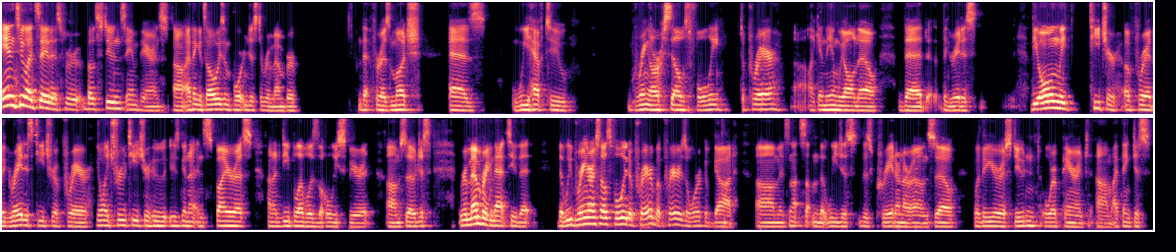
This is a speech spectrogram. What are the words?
And two, I'd say this for both students and parents. Uh, I think it's always important just to remember that for as much as we have to bring ourselves fully to prayer, uh, like in the end, we all know that the greatest, the only teacher of prayer, the greatest teacher of prayer, the only true teacher who is going to inspire us on a deep level is the Holy Spirit. Um, so just remembering that too, that that we bring ourselves fully to prayer, but prayer is a work of God. Um, it's not something that we just just create on our own. So whether you're a student or a parent, um, I think just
